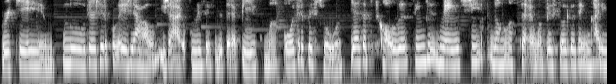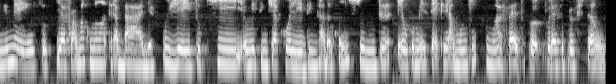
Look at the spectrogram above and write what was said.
porque no terceiro colegial já eu comecei a fazer terapia com uma outra pessoa e essa psicóloga simplesmente, nossa, é uma pessoa que eu tenho um carinho imenso e a forma como ela trabalha, o jeito que eu me senti acolhida em cada consulta, eu comecei a criar muito um afeto por, essa profissão.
